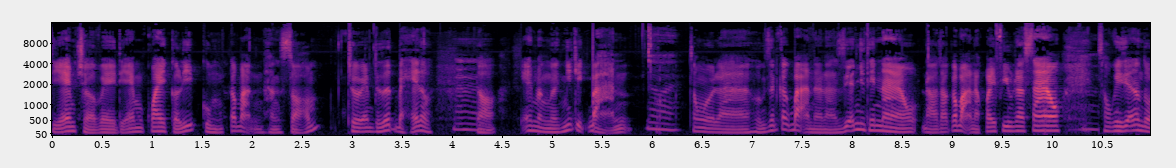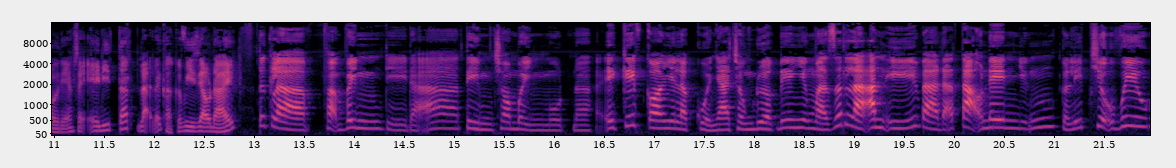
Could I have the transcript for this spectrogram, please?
Thì em trở về thì em quay clip cùng các bạn hàng xóm chơi em từ rất bé rồi ừ. đó em là người nghĩ kịch bản rồi. xong rồi là hướng dẫn các bạn là, là diễn như thế nào đào tạo các bạn là quay phim ra sao ừ. sau khi diễn rồi thì em sẽ edit tất lại tất cả các video đấy tức là phạm vinh thì đã tìm cho mình một uh, ekip coi như là của nhà chồng được đi nhưng mà rất là ăn ý và đã tạo nên những clip triệu view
